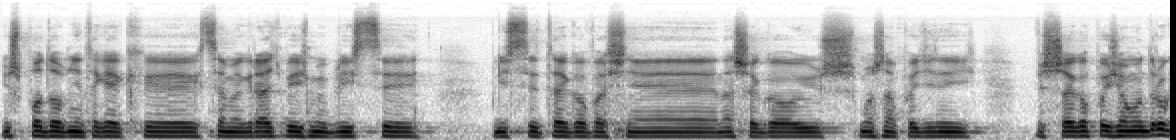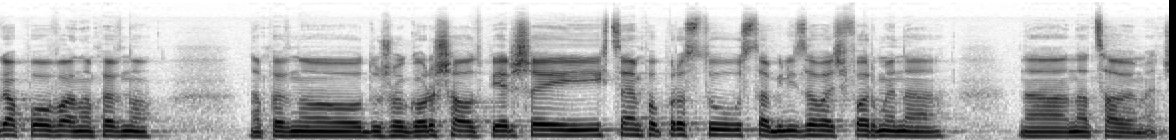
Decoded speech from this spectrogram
już podobnie tak jak y, chcemy grać. Byliśmy bliscy, bliscy tego właśnie naszego już można powiedzieć wyższego poziomu. Druga połowa na pewno, na pewno dużo gorsza od pierwszej i chcemy po prostu ustabilizować formę na, na, na cały mecz.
